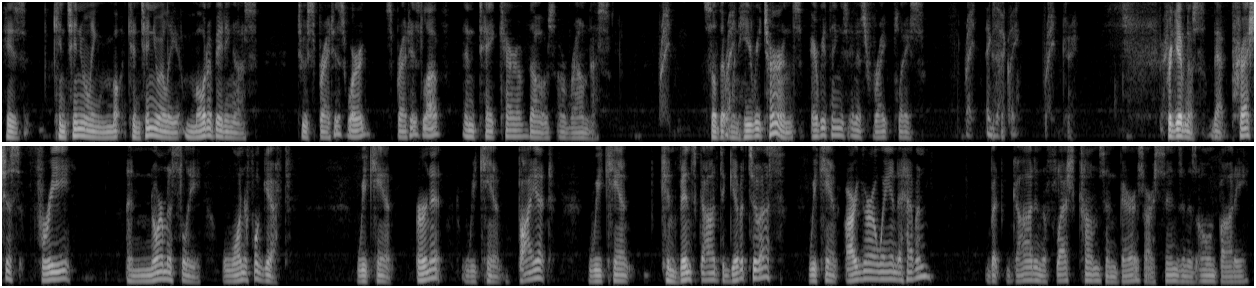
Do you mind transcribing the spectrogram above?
His continually continually motivating us to spread His word, spread His love, and take care of those around us. Right. So that right. when He returns, everything's in its right place. Right. Exactly. Right. Okay forgiveness, that precious, free, enormously wonderful gift. We can't earn it. We can't buy it. We can't convince God to give it to us. We can't argue our way into heaven. But God in the flesh comes and bears our sins in his own body,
